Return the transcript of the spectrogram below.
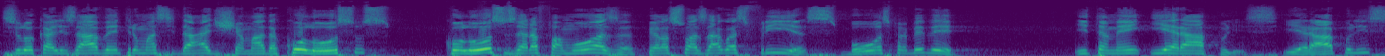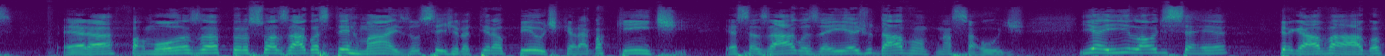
se localizava entre uma cidade chamada Colossos, Colossos era famosa pelas suas águas frias, boas para beber. E também Hierápolis. Hierápolis era famosa pelas suas águas termais, ou seja, era terapêutica, era água quente. Essas águas aí ajudavam na saúde. E aí Laodiceia pegava água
